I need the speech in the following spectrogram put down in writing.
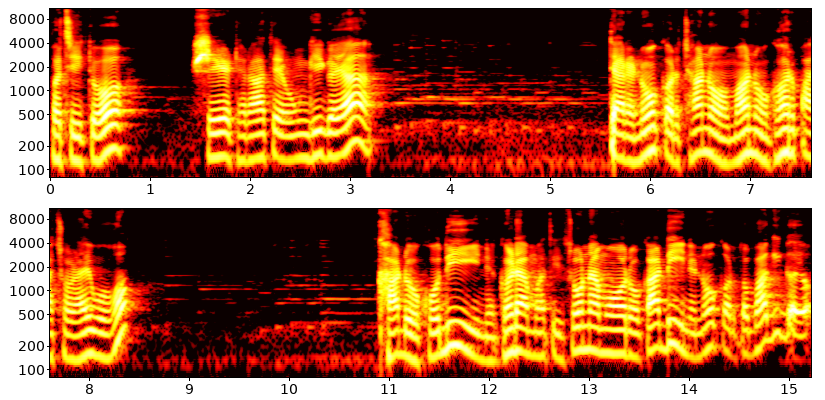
પછી તો શેઠ રાતે ઊંઘી ગયા, ત્યારે નોકર છાનો માનો ઘર પાછળ આવ્યો હો. ખાડો ખોદીને ઘડામાંથી સોના મોહરો કાઢીને નોકર તો ભાગી ગયો.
